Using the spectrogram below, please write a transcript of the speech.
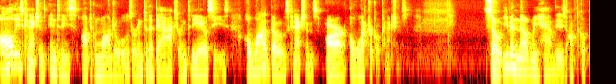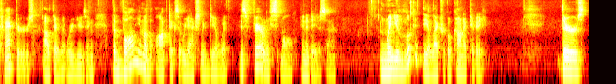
all these connections into these optical modules or into the DACs or into the AOCs, a lot of those connections are electrical connections. So even though we have these optical connectors out there that we're using, the volume of optics that we actually deal with is fairly small in a data center. When you look at the electrical connectivity, there's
